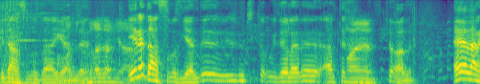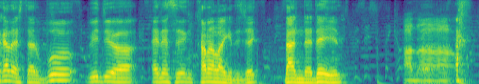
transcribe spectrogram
bir dansımız daha geldi. Çıldıracağım ya. Yine dansımız geldi. Bizim TikTok videoları artık Aynen. çoğalır. Evet arkadaşlar bu video Enes'in kanala gidecek. Bende değil. Ana.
